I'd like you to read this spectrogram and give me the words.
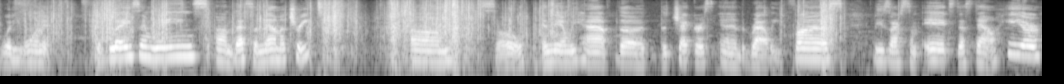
what he wanted. The blazing wings, um, that's a nana treat. Um, so, and then we have the the checkers and the rally fries. These are some eggs that's down here.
